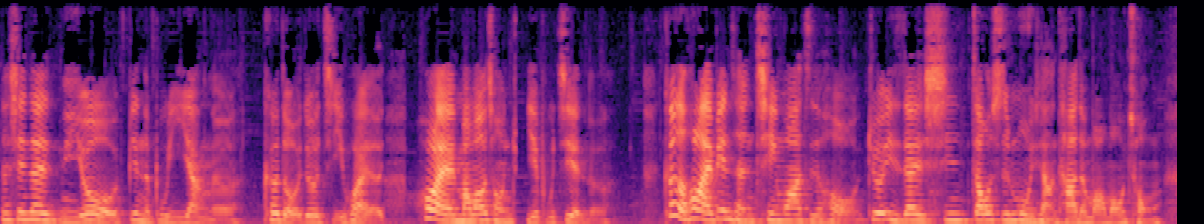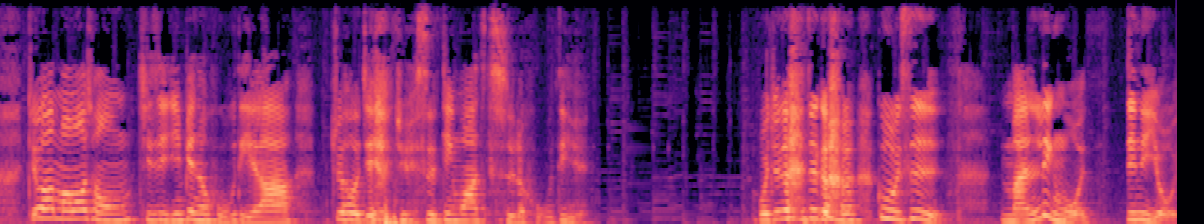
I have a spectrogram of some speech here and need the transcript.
那现在你又变得不一样了。”蝌蚪就急坏了，后来毛毛虫也不见了。蝌蚪后来变成青蛙之后，就一直在心朝思暮想它的毛毛虫。结果毛毛虫其实已经变成蝴蝶啦。最后结局是青蛙吃了蝴蝶。我觉得这个故事蛮令我心里有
